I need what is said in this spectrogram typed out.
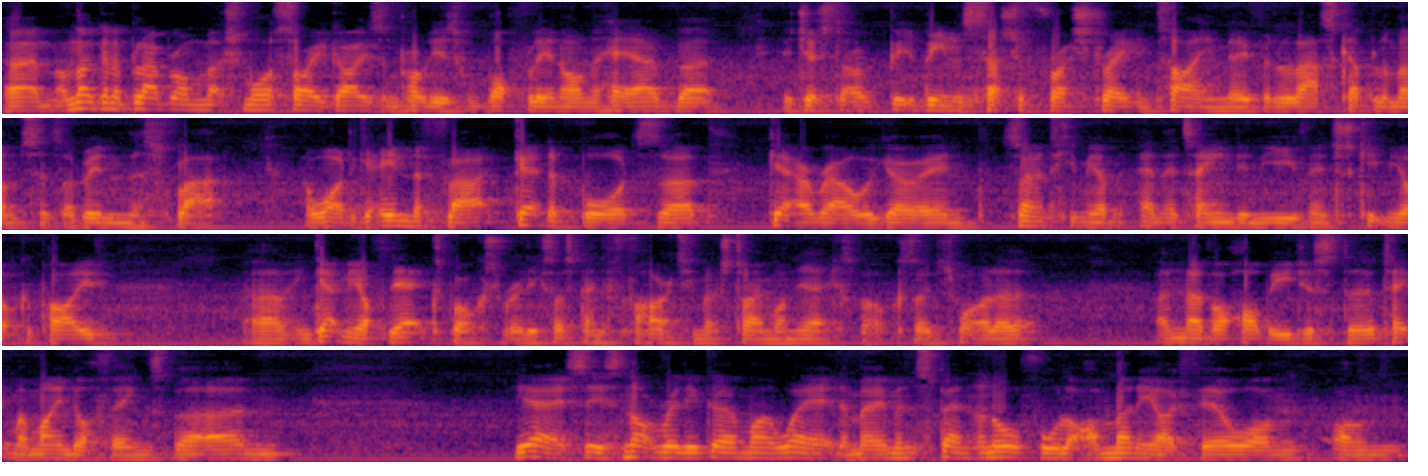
Um, I'm not going to blabber on much more. Sorry, guys, I'm probably just waffling on here, but it's just I've been such a frustrating time over the last couple of months since I've been in this flat. I wanted to get in the flat, get the boards up, get a railway going, something to keep me entertained in the evening, just keep me occupied, uh, and get me off the Xbox really, because I spend far too much time on the Xbox. So I just wanted a, another hobby just to take my mind off things. But um, yeah, it's, it's not really going my way at the moment. Spent an awful lot of money, I feel, on on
